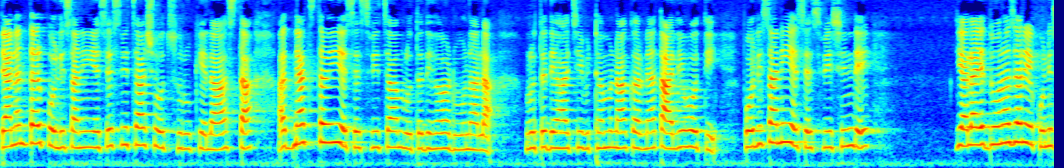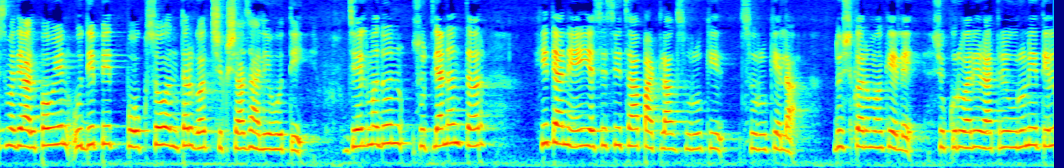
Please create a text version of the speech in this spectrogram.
त्यानंतर पोलिसांनी यशस्वीचा शोध सुरू केला असता अज्ञात स्थळी यशस्वीचा मृतदेह आढळून आला. मृतदेहाची विठंबना करण्यात आली होती. पोलिसांनी यशस्वी शिंदे याला दोन हजार एकोणीसमध्ये अल्पवयीन उद्दीपित पोक्सो अंतर्गत शिक्षा झाली होती. जेलमधून सुटल्यानंतर ही त्याने यशस्वीचा पाठलाग सुरू की सुरू केला. दुष्कर्म केले. शुक्रवारी रात्री उरून येथील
